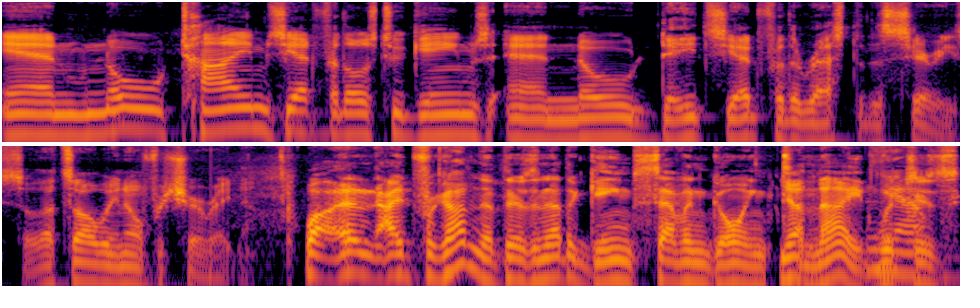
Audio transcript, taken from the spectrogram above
And no times yet for those two games, and no dates yet for the rest of the series. So that's all we know for sure right now. Well, and I'd forgotten that there's another game seven going Yep. tonight, which Yeah. is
